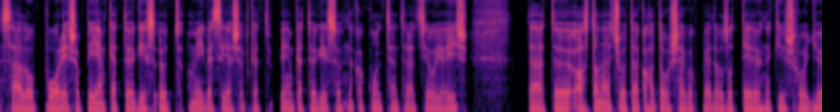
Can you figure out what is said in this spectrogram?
szállópor és a PM2,5, a még veszélyesebb PM2,5-nek a koncentrációja is. Tehát azt tanácsolták a hatóságok például az ott élőknek is, hogy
